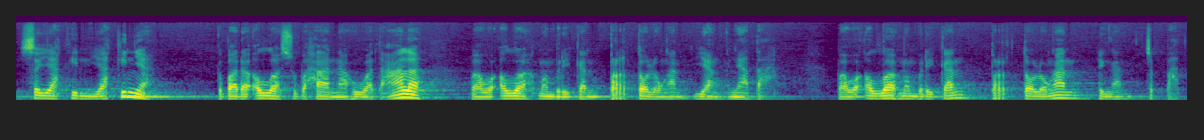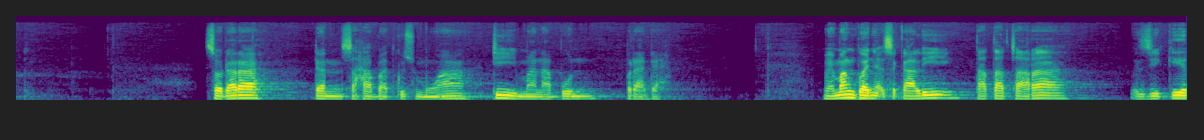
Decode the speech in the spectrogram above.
seyakin-yakinnya kepada Allah Subhanahu wa taala bahwa Allah memberikan pertolongan yang nyata. Bahwa Allah memberikan pertolongan dengan cepat. Saudara dan sahabatku semua di mana pun berada. Memang banyak sekali tata cara zikir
